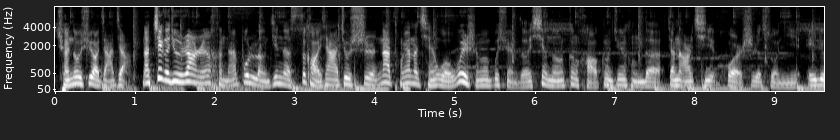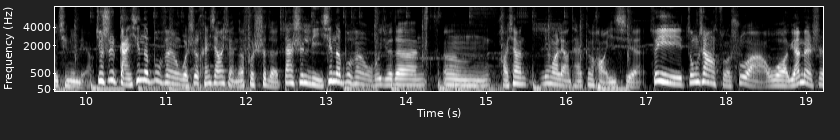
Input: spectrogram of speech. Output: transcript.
全都需要加价。那这个就是让人很难不冷静的思考一下，就是。那同样的钱，我为什么不选择性能更好、更均衡的佳能 R7 或者是索尼 A 六七零零？就是感性的部分，我是很想选择富士的，但是理性的部分，我会觉得，嗯，好像另外两台更好一些。所以综上所述啊，我原本是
